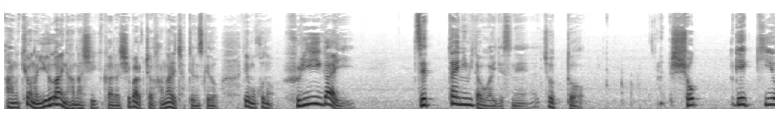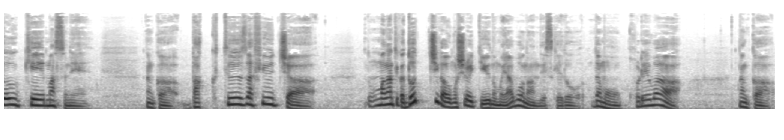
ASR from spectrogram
あの、今日の UI の話からしばらくちょっと離れちゃってるんですけど、でもこのフリーガイ、絶対に見た方がいいですね。ちょっと、衝撃を受けますね。なんか、バックトゥーザフューチャーまあなんていうかどっちが面白いっていうのも野暮なんですけどでもこれはなんか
